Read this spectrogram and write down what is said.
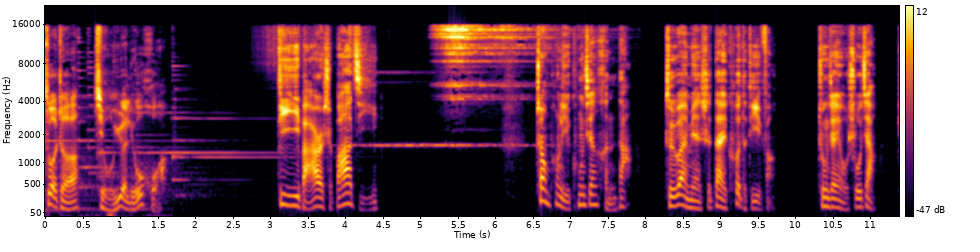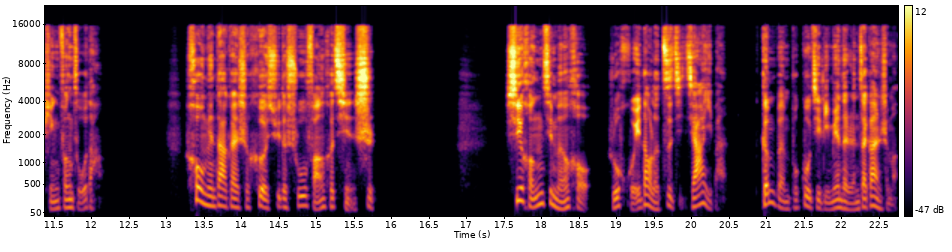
作者九月流火，第一百二十八集。帐篷里空间很大，最外面是待客的地方，中间有书架，屏风阻挡。后面大概是贺虚的书房和寝室。西恒进门后，如回到了自己家一般，根本不顾及里面的人在干什么，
